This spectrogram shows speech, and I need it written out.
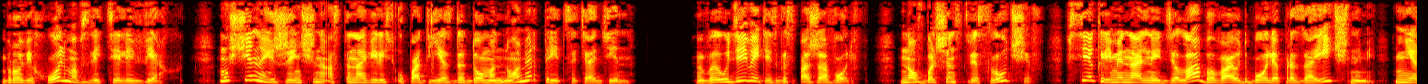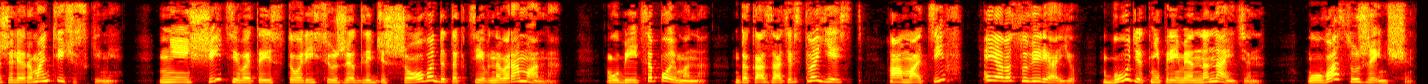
Брови Хольма взлетели вверх. Мужчина и женщина остановились у подъезда дома номер 31. «Вы удивитесь, госпожа Вольф, но в большинстве случаев все криминальные дела бывают более прозаичными, нежели романтическими. Не ищите в этой истории сюжет для дешевого детективного романа. Убийца поймана, доказательства есть, а мотив, я вас уверяю, будет непременно найден. У вас, у женщин,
